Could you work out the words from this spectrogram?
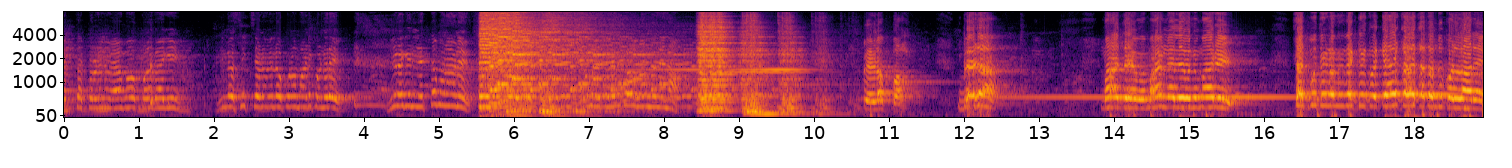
ಎತ್ತ ಕರುಳಿನ ವ್ಯಾಮೋಹಕ್ಕೊಳಗಾಗಿ ನಿನ್ನ ಶಿಕ್ಷಣವನ್ನು ಪುನಃ ಮಾಡಿಕೊಂಡರೆ ನಿನಗೆ ನಿನ್ನ ಎತ್ತ ಮನಾಣೆ ಬೇಡಪ್ಪ ಬೇಡ. ಮಾದೇವ ಮಾಂಗಲ್ಯವನ್ನು ಮಾರಿ. ಸತ್ಪುತ್ರನ ವ್ಯಕ್ತಿತ್ವಕ್ಕೆ ಕಳಕ ತಂದುಕೊಳ್ಳಾರೆ.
